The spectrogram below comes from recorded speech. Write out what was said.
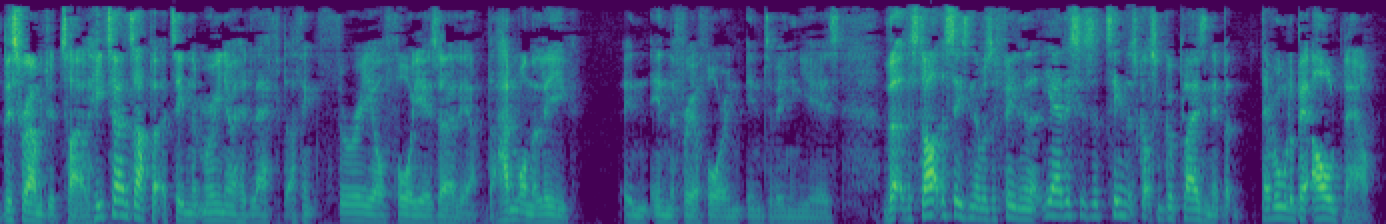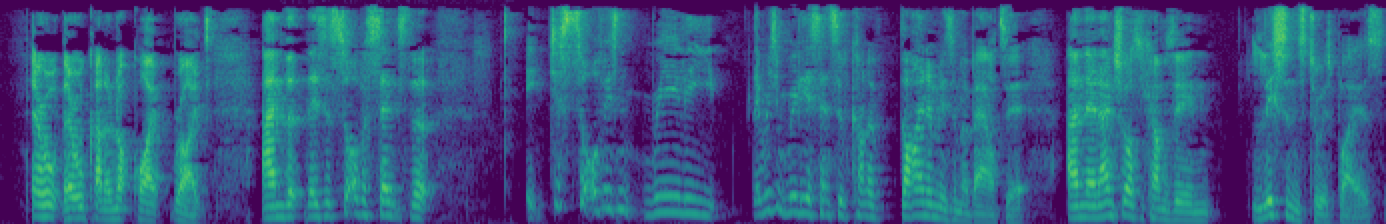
this Real Madrid title. He turns up at a team that Mourinho had left, I think, three or four years earlier, that hadn't won the league in, in the three or four in, intervening years. That at the start of the season, there was a feeling that, yeah, this is a team that's got some good players in it, but they're all a bit old now. They're all, they're all kind of not quite right and that there's a sort of a sense that it just sort of isn't really there isn't really a sense of kind of dynamism about it. And then Ancelotti comes in, listens to his players,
